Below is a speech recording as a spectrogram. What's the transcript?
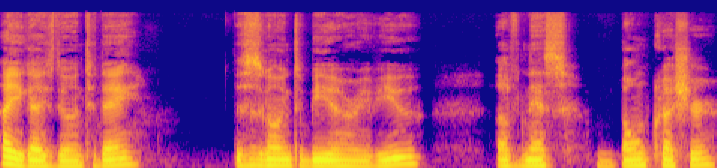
How you guys doing today? This is going to be a review of Ness Bonecrusher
